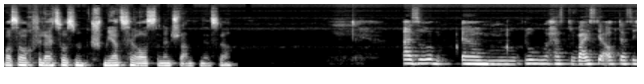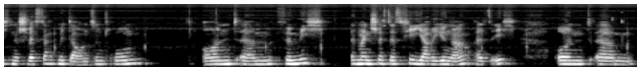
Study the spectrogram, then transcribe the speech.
was auch vielleicht so aus dem Schmerz heraus dann entstanden ist, ja. Also ähm, du hast, du weißt ja auch, dass ich eine Schwester habe mit Down-Syndrom und ähm, für mich, meine Schwester ist vier Jahre jünger als ich und ähm,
